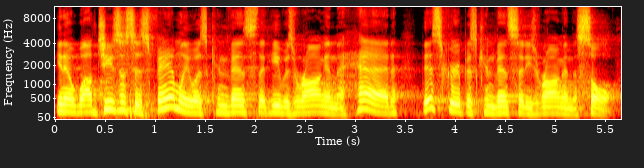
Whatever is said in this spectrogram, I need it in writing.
you know, while Jesus' family was convinced that he was wrong in the head, this group is convinced that he's wrong in the soul.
